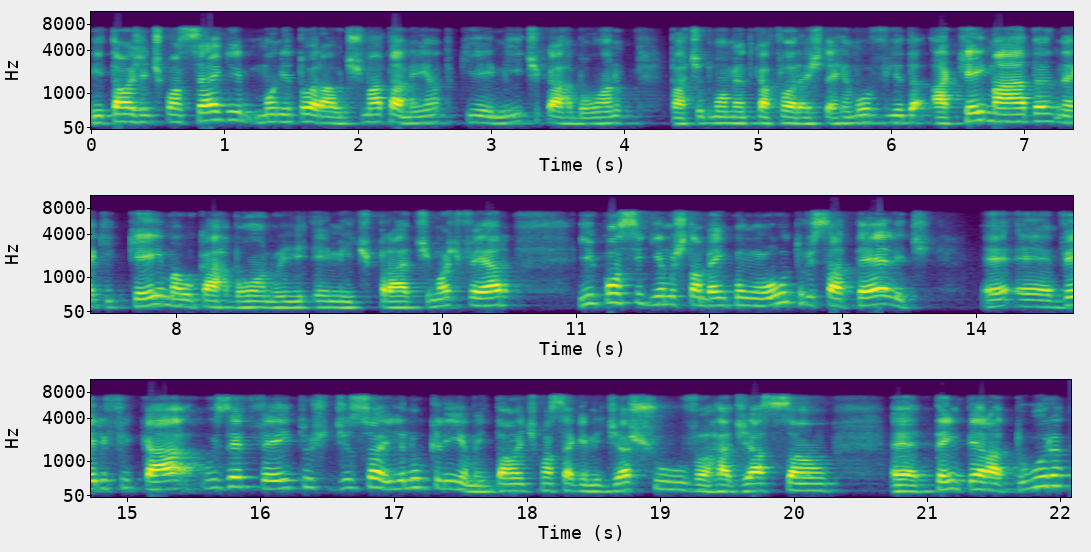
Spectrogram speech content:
Então, a gente consegue monitorar o desmatamento, que emite carbono, a partir do momento que a floresta é removida, a queimada, né, que queima o carbono e emite para a atmosfera, e conseguimos também, com outros satélites, é, é, verificar os efeitos disso aí no clima. Então, a gente consegue medir a chuva, radiação, é, temperatura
